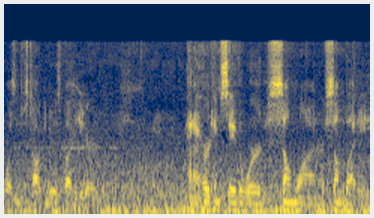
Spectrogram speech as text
Wasn't just talking to his buddy here. And I heard him say the word someone or somebody.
